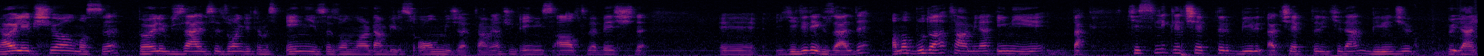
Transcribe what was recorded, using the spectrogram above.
böyle bir şey olması, böyle güzel bir sezon getirmesi en iyi sezonlardan birisi olmayacak tahminen. Çünkü en iyisi 6 ve 5 ile e, 7 de güzeldi. Ama bu da tahminen en iyi. Bak kesinlikle chapter 1 a, chapter 2'den birinci yani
